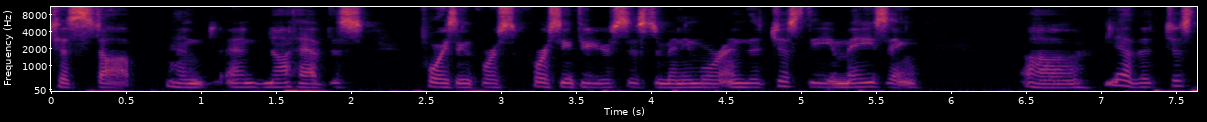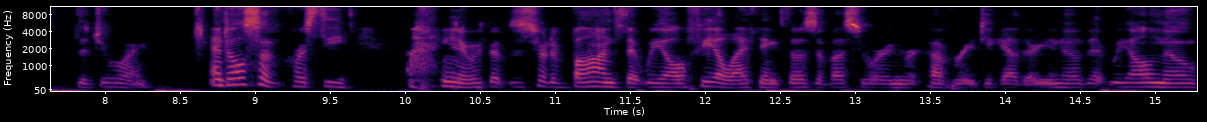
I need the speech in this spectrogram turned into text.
to stop and and not have this poison course coursing through your system anymore, and the, just the amazing, uh, yeah, the just the joy, and also of course the you know the, the sort of bonds that we all feel. I think those of us who are in recovery together, you know, that we all know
